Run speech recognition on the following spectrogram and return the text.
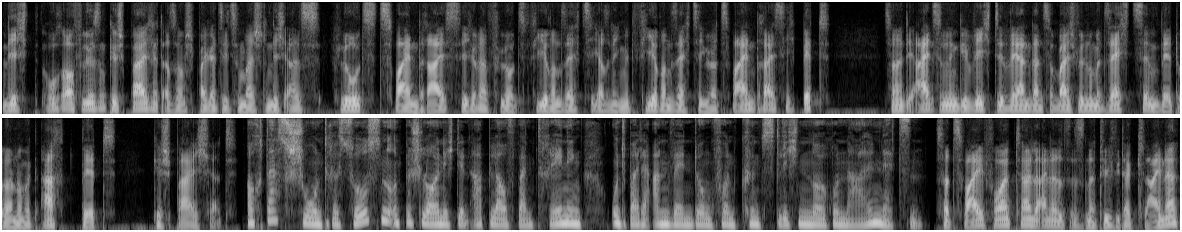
nicht hochauflösend gespeichert, also speichert sie zum Beispiel nicht als Floats 32 oder Floats 64, also nicht mit 64 oder 32 Bit, sondern die einzelnen Gewichte werden dann zum Beispiel nur mit 16 Bit oder nur mit 8 Bit gespeichert. Auch das schont Ressourcen und beschleunigt den Ablauf beim Training und bei der Anwendung von künstlichen neuronalen Netzen. Es hat zwei Vorteile. Einerseits ist es natürlich wieder kleiner,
